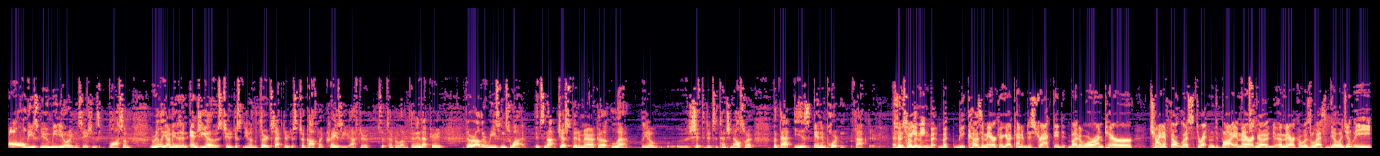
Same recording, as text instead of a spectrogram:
all these new media organizations blossom. Really, I mean, and NGOs too. Just you know, the third sector just took off like crazy after September 11th, and in that period, there are other reasons why. It's not just that America left, you know, shifted its attention elsewhere, but that is an important factor. And So, so you that- mean, but, but because America got kind of distracted by the war on terror, China felt less threatened by America. Absolutely. America was less diligently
